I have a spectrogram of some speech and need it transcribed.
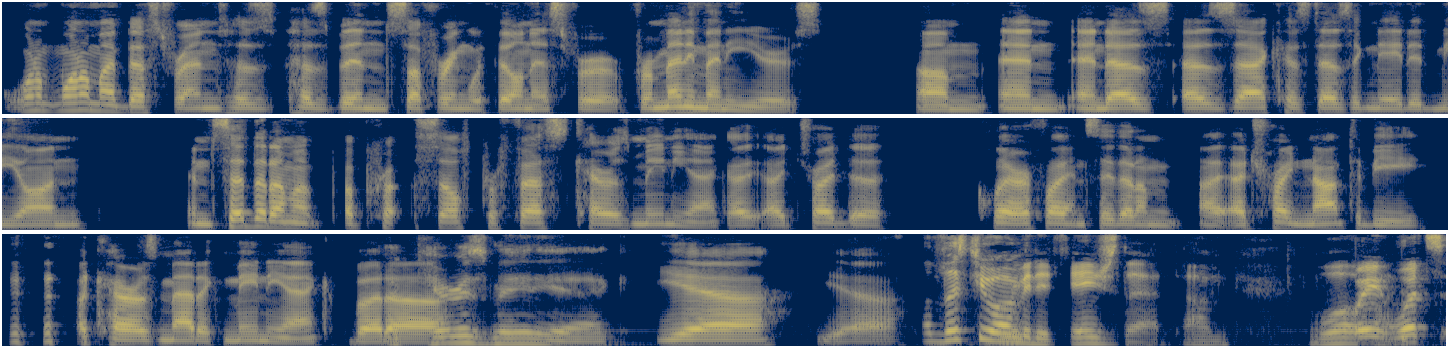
one of, one of my best friends has has been suffering with illness for for many many years, um, and and as as Zach has designated me on, and said that I'm a, a self-professed charismaniac. I, I tried to clarify and say that I'm I, I try not to be a charismatic maniac, but a uh, charismaniac. yeah, yeah. Unless you want me to change that. Um, well, Wait, what's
